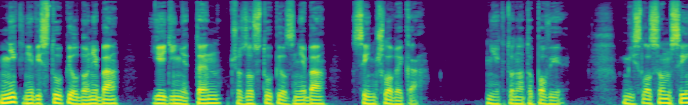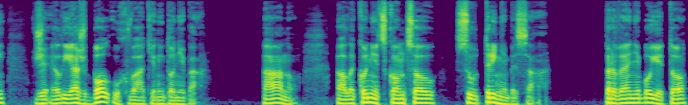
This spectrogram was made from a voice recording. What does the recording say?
Nik nevystúpil do neba, jedine ten, čo zostúpil z neba, syn človeka. Niekto na to povie. Myslel som si, že Eliáš bol uchvátený do neba. Áno, ale konec koncov sú tri nebesá. Prvé nebo je to,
